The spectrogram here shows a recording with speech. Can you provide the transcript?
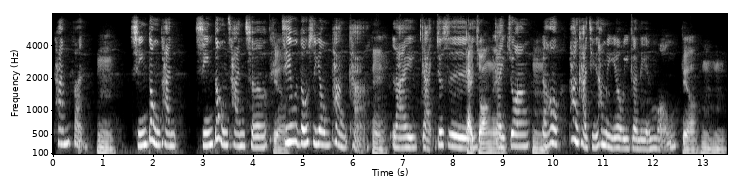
摊贩，嗯。行动摊、行动餐车几乎都是用胖卡诶来改，就是改装的改装。嗯。然后胖卡其实他们也有一个联盟，对啊，嗯嗯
